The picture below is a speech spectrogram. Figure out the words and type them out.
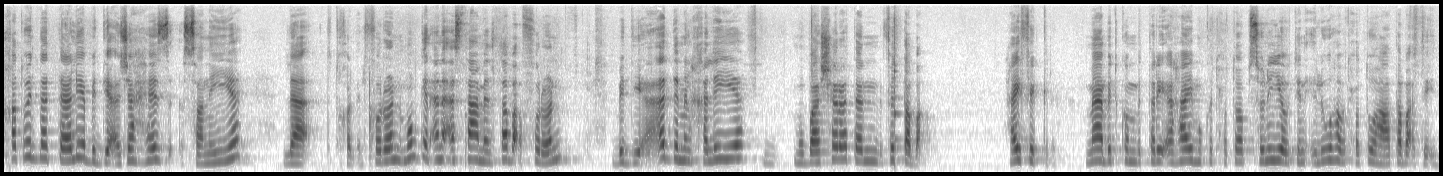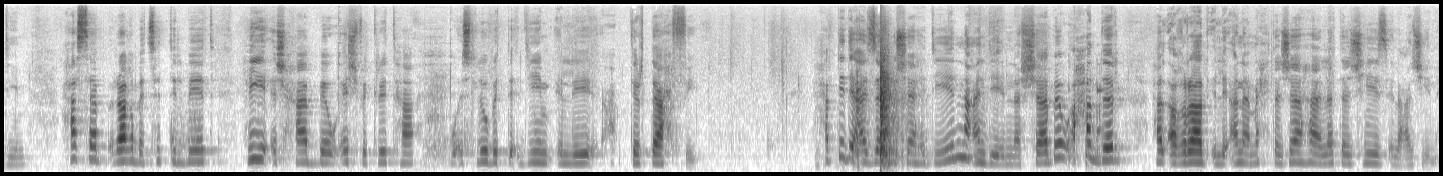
خطوتنا التالية بدي أجهز صينية لا تدخل الفرن. ممكن أنا أستعمل طبق فرن. بدي أقدم الخلية مباشرة في الطبق. هاي فكرة. ما بدكم بالطريقة هاي ممكن تحطوها بصينية وتنقلوها وتحطوها على طبق تقديم. حسب رغبة ست البيت هي إيش حابة وإيش فكرتها وأسلوب التقديم اللي بترتاح فيه. حبتدي أعزائي المشاهدين عندي النشابه وأحضر هالأغراض اللي أنا محتاجاها لتجهيز العجينة.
